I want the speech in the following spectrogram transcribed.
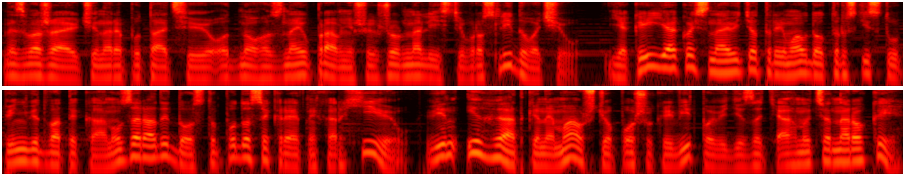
незважаючи на репутацію одного з найуправніших журналістів-розслідувачів, який якось навіть отримав докторський ступінь від Ватикану заради доступу до секретних архівів, він і гадки не мав, що пошуки відповіді затягнуться на роки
